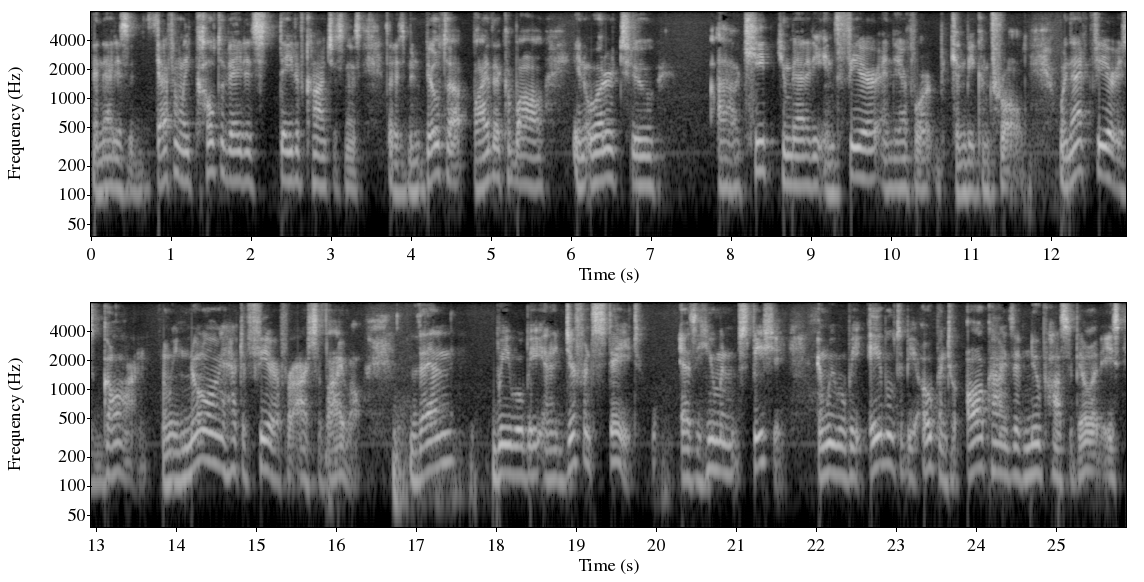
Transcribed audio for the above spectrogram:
And that is a definitely cultivated state of consciousness that has been built up by the cabal in order to uh, keep humanity in fear and therefore can be controlled. When that fear is gone, and we no longer have to fear for our survival, then we will be in a different state as a human species and we will be able to be open to all kinds of new possibilities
